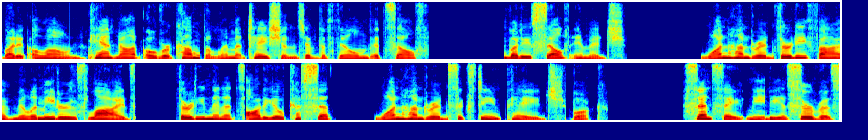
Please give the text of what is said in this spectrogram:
But it alone cannot overcome the limitations of the film itself. Buddy's self-image 135mm slides 30 minutes audio cassette, 116-page book. Sensei Media Service,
